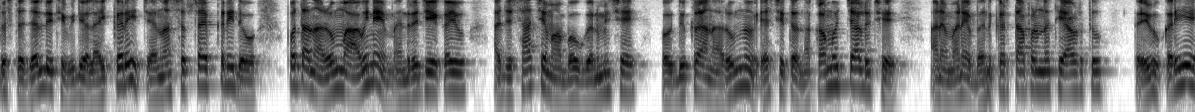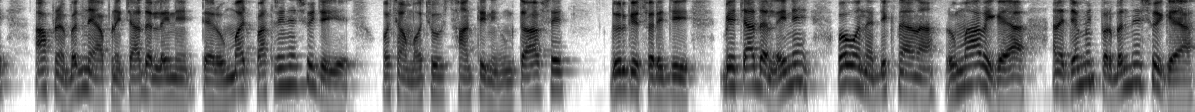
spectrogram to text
દોસ્તો, જલ્દીથી વીડિયો લાઇક કરી, ચેનલ સબસ્ક્રાઇબ કરી દો પોતાના રૂમમાં આવીને મહેન્દ્રજીએ કહ્યું, આજે સાચેમાં બહુ ગરમી છે. બહુ દીકરાના રૂમનું એસી તો નકામું જ ચાલુ છે અને મને બંધ કરતા પણ નથી આવડતું. તો એવું કરીએ, આપણે બંને આપણી ચાદર લઈને તે રૂમમાં જ પાથરીને સૂઈ જઈએ. ઓછામાં ઓછું શાંતિની ઊંઘ તો આવશે. દુર્ગેશ્વરીજી બે ચાદર લઈને વહુ અને દીકરાના રૂમમાં આવી ગયા અને જમીન પર બંને સૂઈ ગયા.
